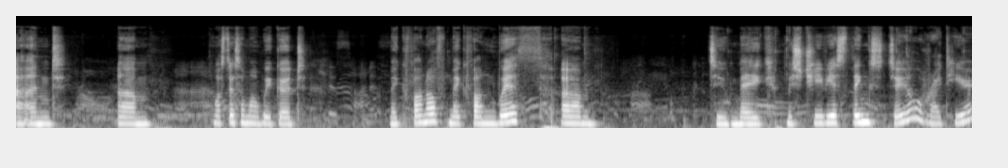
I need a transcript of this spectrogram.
And um was there someone we could make fun of, make fun with? Um to make mischievous things do right here?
